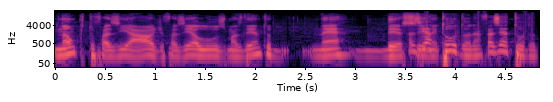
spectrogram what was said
não que tu fazia áudio, fazia luz, mas dentro, né, desse... Fazia tudo, né? Fazia tudo.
